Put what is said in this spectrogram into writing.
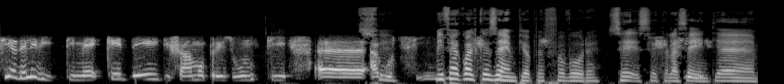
sia delle vittime che dei diciamo presunti eh, sì. aguzzini Mazzini. Mi fai qualche esempio, per favore, se, se te la sì. senti, eh,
